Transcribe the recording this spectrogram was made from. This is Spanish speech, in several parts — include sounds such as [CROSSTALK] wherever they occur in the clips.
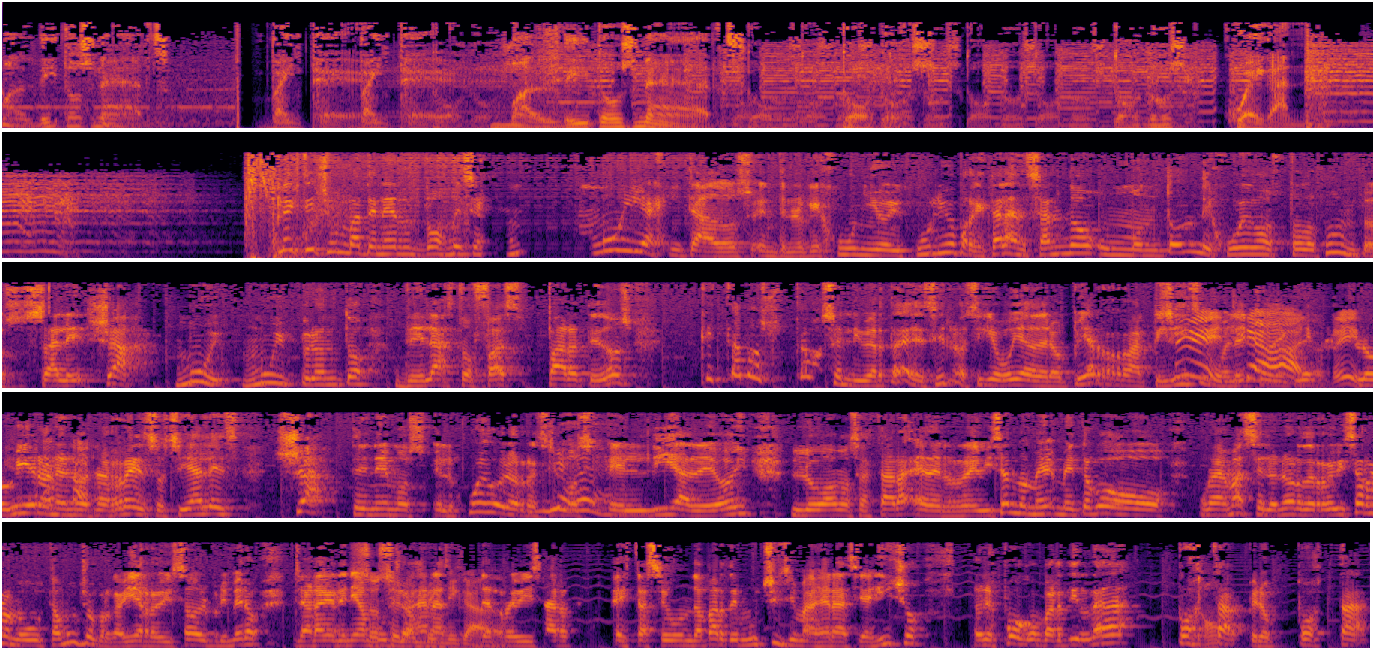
Malditos Nerds. 20, 20. Malditos Nerds. Todos, todos, todos, todos juegan. PlayStation va a tener dos meses muy agitados entre lo que es junio y julio porque está lanzando un montón de juegos todos juntos. Sale ya muy, muy pronto The Last of Us parte 2 que estamos, estamos en libertad de decirlo, así que voy a dropear rapidísimo Sí, el hecho de que lo vieron en nuestras redes sociales. Ya tenemos el juego, lo recibimos el día de hoy, lo vamos a estar eh, revisando. Me, me tocó una vez más el honor de revisarlo, me gusta mucho porque había revisado el primero, la verdad que tenía Sos muchas ganas de revisar esta segunda parte. Muchísimas gracias, Guillo. No les puedo compartir nada, posta, No. pero posta.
